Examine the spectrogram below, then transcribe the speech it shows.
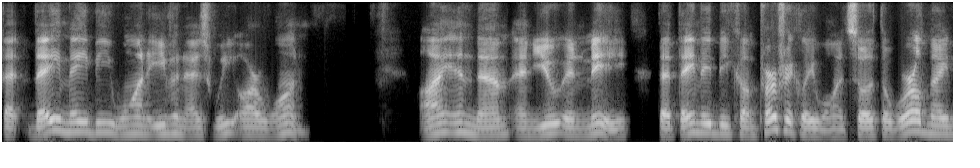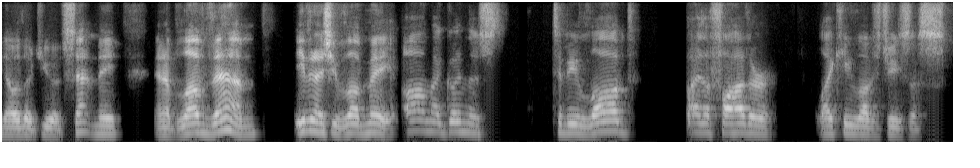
that they may be one even as we are one. I in them and you in me, that they may become perfectly one, so that the world may know that you have sent me and have loved them even as you've loved me. Oh my goodness, to be loved by the Father like he loves Jesus.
